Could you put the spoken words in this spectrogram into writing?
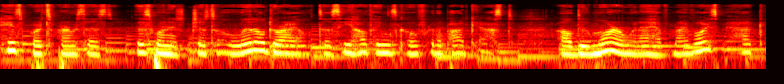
Hey, sports pharmacist. This one is just a little dry to see how things go for the podcast. I'll do more when I have my voice back.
